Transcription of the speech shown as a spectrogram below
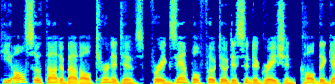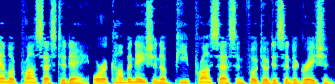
He also thought about alternatives, for example photodisintegration called the gamma process today or a combination of P process and photodisintegration.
